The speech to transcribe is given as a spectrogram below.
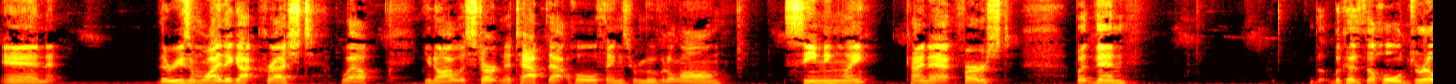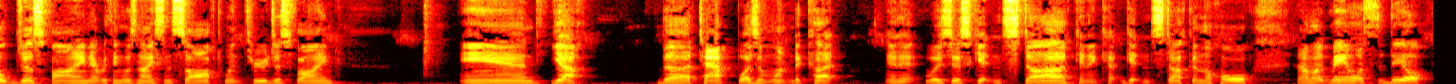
and the reason why they got crushed, well, you know, I was starting to tap that hole. Things were moving along seemingly, kind of at first. But then, because the hole drilled just fine, everything was nice and soft, went through just fine. And yeah, the tap wasn't wanting to cut, and it was just getting stuck, and it kept getting stuck in the hole. And I'm like, man, what's the deal?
